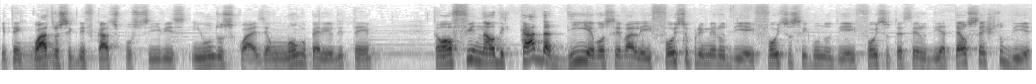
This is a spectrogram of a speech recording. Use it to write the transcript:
que tem quatro uhum. significados possíveis, e um dos quais é um longo período de tempo. Então, ao final de cada dia, você vai ler, e foi-se o primeiro dia, e foi-se o segundo dia, e foi-se o terceiro dia, até o sexto dia.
